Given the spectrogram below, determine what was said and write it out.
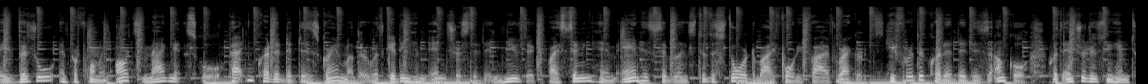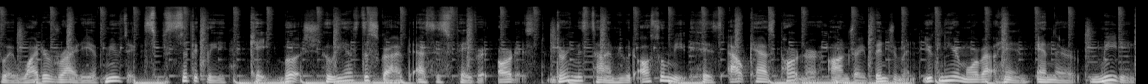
a visual and performing arts magnet school. Patton credited his grandmother with getting him interested in music by sending him and his siblings to the store to buy 45 records. He further credited his uncle with introducing him to a wider variety of music, specifically Kate Bush, who he has described as his favorite artist. During this time, he would also meet his OutKast partner, Andre Benjamin. You can hear more about him and their meeting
